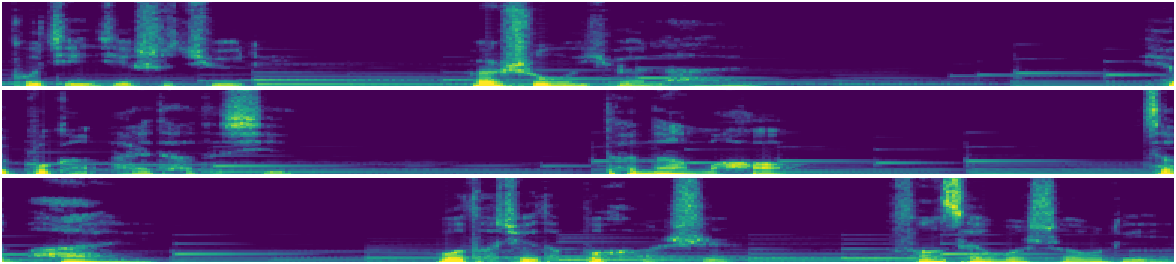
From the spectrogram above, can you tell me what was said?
不仅仅是距离，而是我越来越不敢爱他的心。他那么好。怎么爱，我都觉得不合适，放在我手里，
